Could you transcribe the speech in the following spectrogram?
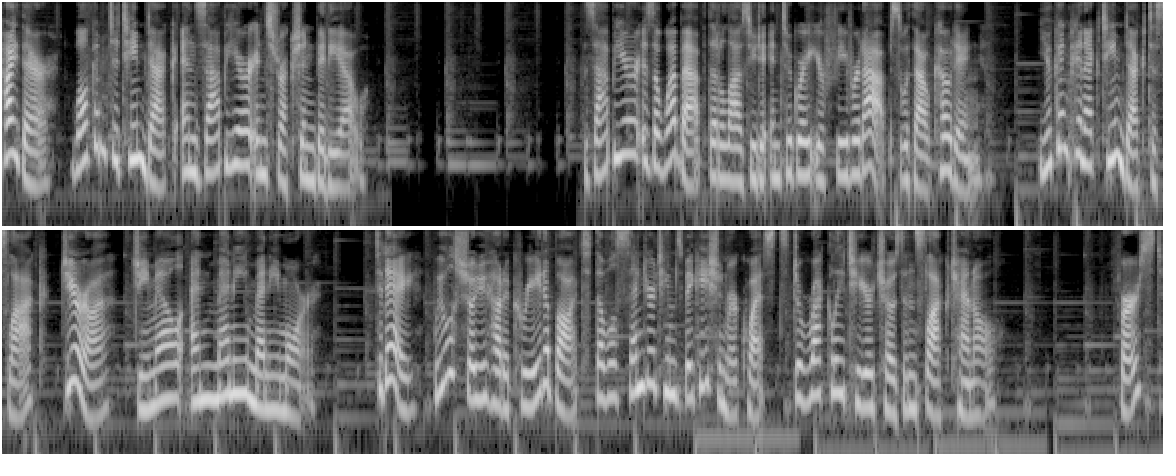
Hi there, welcome to TeamDeck and Zapier instruction video. Zapier is a web app that allows you to integrate your favorite apps without coding. You can connect TeamDeck to Slack, Jira, Gmail, and many, many more. Today, we will show you how to create a bot that will send your team's vacation requests directly to your chosen Slack channel. First,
